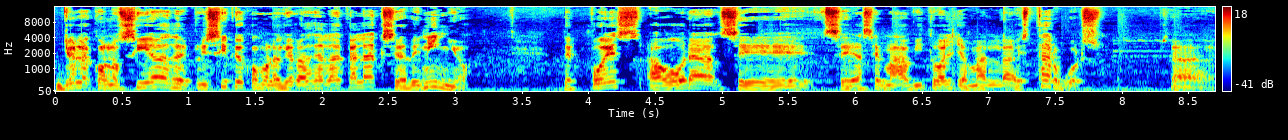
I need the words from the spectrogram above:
yo la conocía desde el principio como la Guerra de la Galaxia, de niño. Después, ahora se, se hace más habitual llamarla Star Wars. O sea,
